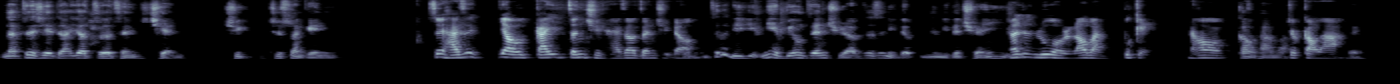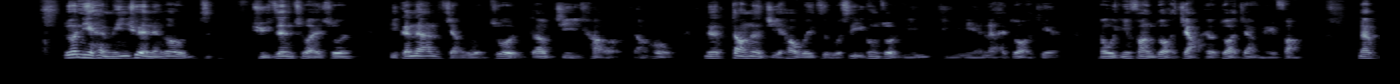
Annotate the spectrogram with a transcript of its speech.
那这些都要折成钱去去算给你，所以还是要该争取还是要争取到。这个你你也不用争取啊，这是你的你的权益，那就如果老板不给，然后告他嘛。就告他。对如果你很明确能够举举证出来说，你跟他讲我做到几号，然后那到那几号为止，我是一共做几几年了，还多少天，然后我已经放了多少假，还有多少假没放，那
